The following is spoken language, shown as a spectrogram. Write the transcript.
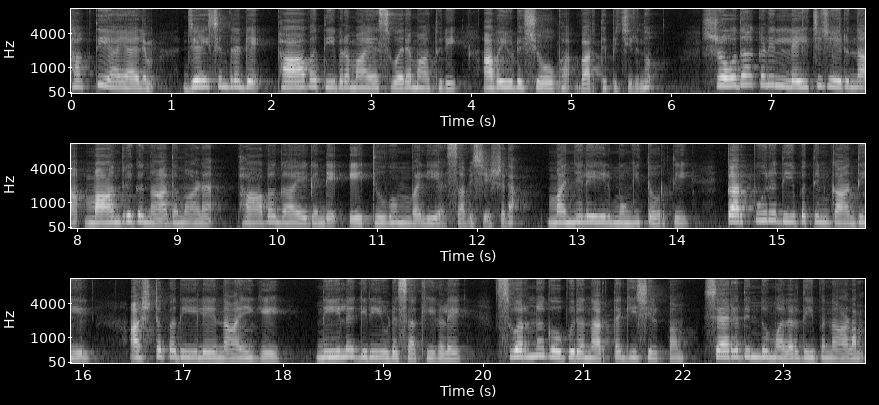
ഭക്തിയായാലും ജയചന്ദ്രന്റെ ഭാവതീവ്രമായ സ്വരമാധുരി അവയുടെ ശോഭ വർദ്ധിപ്പിച്ചിരുന്നു. ശ്രോതാക്കളിൽ ലയിച്ചു ചേരുന്ന മാന്ത്രിക നാദമാണ് ഭാവഗായകന്റെ ഏറ്റവും വലിയ സവിശേഷത. മഞ്ഞലയിൽ മുങ്ങിത്തോർത്തി കർപ്പൂരദീപത്തിൻ കാന്തിയിൽ അഷ്ടപതിയിലെ നായികയെ നീലഗിരിയുടെ സഖികളെ സ്വർണഗോപുര നർത്തകി ശില്പം ശരദിന്ദു മലർദീപനാളം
